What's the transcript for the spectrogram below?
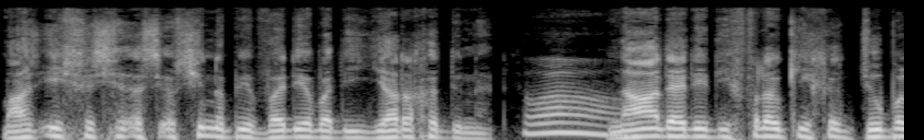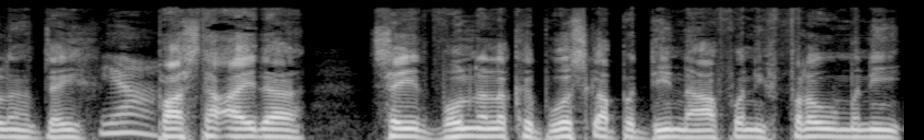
Maar as u as, as, as sien op die video wat die Here gedoen het. Wow. Nadat hy die vroutjie gejubel en hy Ja. Pastor Aida sê het wonderlike boodskappe dien na van die vrou met die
